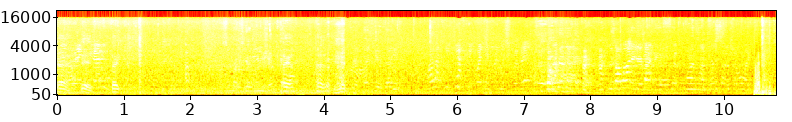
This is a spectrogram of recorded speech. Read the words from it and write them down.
Yeah, did. Thank Somebody's got to use your Yeah. Thank you. Thank you. Well, that's exactly when you finish with it. Because I like to you put One, one for social, like.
